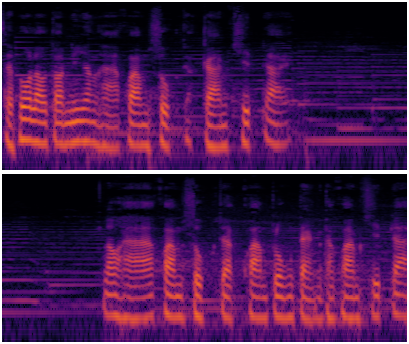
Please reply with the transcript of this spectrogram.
แต่พวกเราตอนนี้ยังหาความสุขจากการคิดได้ เราหาความสุขจากความปรุงแต่งทางความคิดได้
